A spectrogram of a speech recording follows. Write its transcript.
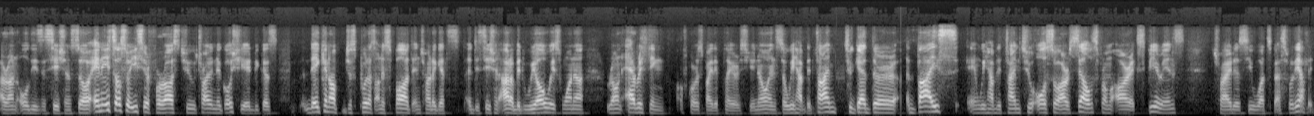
around all these decisions. So and it's also easier for us to try to negotiate because they cannot just put us on the spot and try to get a decision out of it. We always want to run everything of course by the players you know and so we have the time to get their advice and we have the time to also ourselves from our experience try to see what's best for the athlete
